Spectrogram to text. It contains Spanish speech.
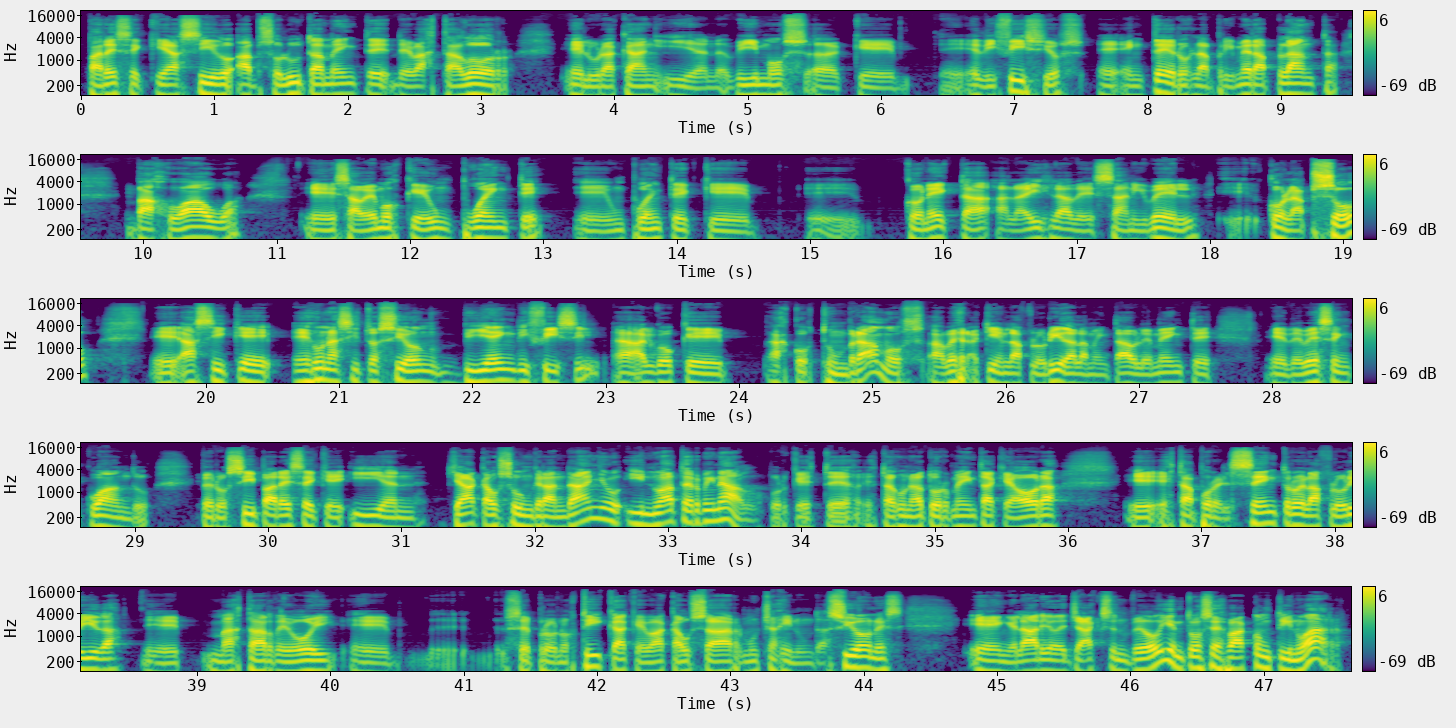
parece que ha sido absolutamente devastador el huracán Ian. Vimos que eh, edificios eh, enteros, la primera planta bajo agua. Eh, sabemos que un puente, un puente que conecta a la isla de Sanibel, colapsó. así que es una situación bien difícil, algo que acostumbramos a ver aquí en la Florida, lamentablemente, de vez en cuando, pero sí parece que Ian ya causó un gran daño y no ha terminado, porque este, esta es una tormenta que ahora eh, está por el centro de la Florida. Eh, más tarde hoy eh, se pronostica que va a causar muchas inundaciones en el área de Jacksonville y entonces va a continuar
